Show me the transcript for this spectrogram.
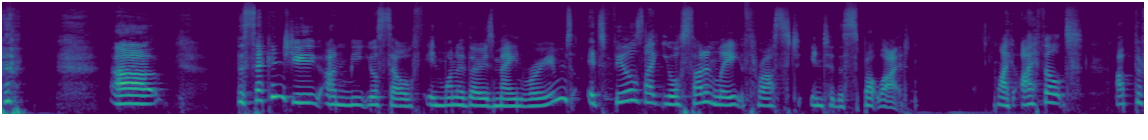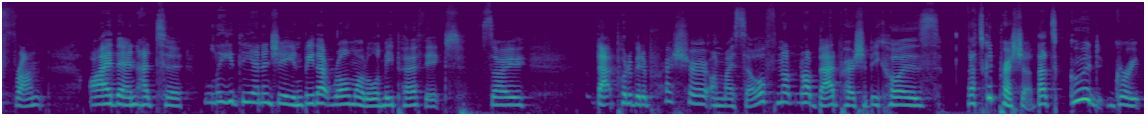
uh, the second you unmute yourself in one of those main rooms, it feels like you're suddenly thrust into the spotlight. Like I felt up the front, I then had to lead the energy and be that role model and be perfect. So that put a bit of pressure on myself. Not not bad pressure because that's good pressure. That's good group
